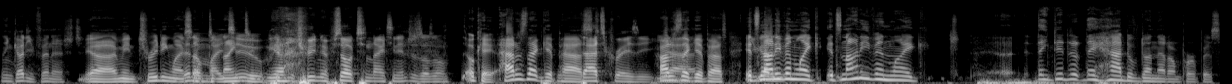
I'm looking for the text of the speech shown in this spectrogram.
Thank God you finished. Yeah, I mean treating myself Venom to 19. too. Yeah. You're treating yourself to 19 inches. of them. Okay, how does that get past? That's crazy. How does that get past? It's gotta- not even like it's not even like uh, they did it- they had to have done that on purpose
